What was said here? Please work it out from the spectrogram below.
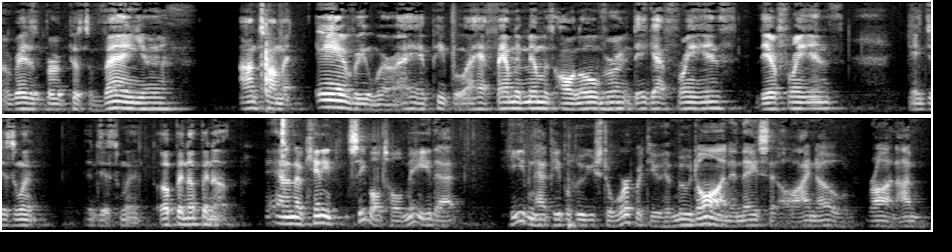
uh, Reedsburg, Pennsylvania. I'm talking about everywhere. I had people, I had family members all over. Mm-hmm. They got friends, their friends. It just went, it just went up and up and up. And I know Kenny Seabold told me that he even had people who used to work with you have moved on, and they said, "Oh, I know, Ron. I'm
